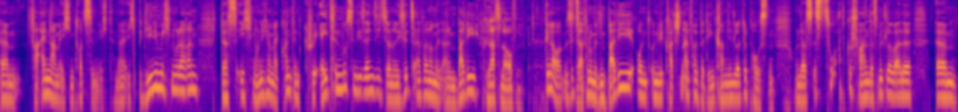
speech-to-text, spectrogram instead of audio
ähm, vereinnahme ich ihn trotzdem nicht. Ne? Ich bediene mich nur daran, dass ich noch nicht mal mehr Content createn muss in dieser Hinsicht, sondern ich sitze einfach nur mit einem Buddy. Lass laufen. Genau, sitze ja. einfach nur mit einem Buddy und, und wir quatschen einfach über den Kram, den Leute posten. Und das ist so abgefahren, dass mittlerweile ähm,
